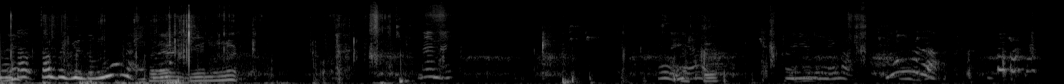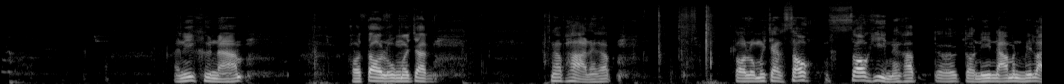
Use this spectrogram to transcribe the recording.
มันต้องต้องไปยืนตรงนู้นไหนไปเดินยืนตรงนู้น ได้ไหม อันนี้คือน้ำเขาต่อลงมาจากหน้าผานะครับ ต่อลงมาจากซอกซอกหินนะครับแต่ตอนนี้น้ำมันไม่ไหล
